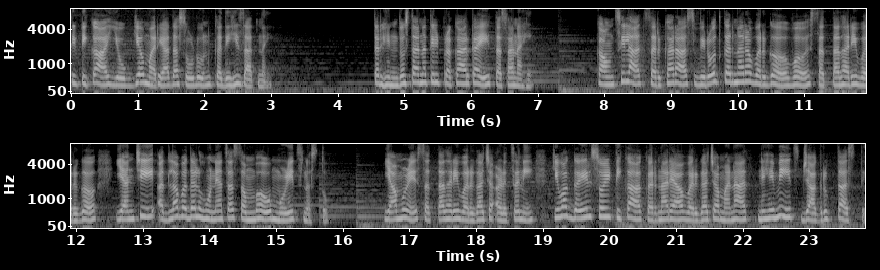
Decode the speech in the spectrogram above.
ती टीका योग्य मर्यादा सोडून कधीही जात नाही. तर हिंदुस्थानातील प्रकार काही तसा नाही. काउन्सिलात सरकारास विरोध करणारा वर्ग व सत्ताधारी वर्ग यांची अदलाबदल होण्याचा संभव मुळीच नसतो. यामुळे सत्ताधारी वर्गाच्या अडचणी किंवा गैरसोयी टीका करणाऱ्या वर्गाच्या मनात नेहमीच जागरूकता असते.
